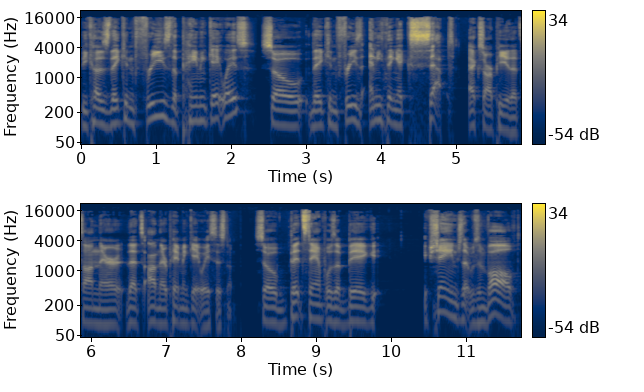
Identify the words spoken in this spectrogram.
because they can freeze the payment gateways. So they can freeze anything except XRP that's on their that's on their payment gateway system. So Bitstamp was a big exchange that was involved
